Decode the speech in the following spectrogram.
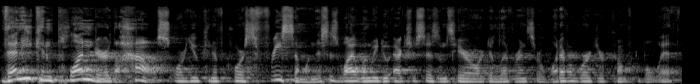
then he can plunder the house, or you can, of course, free someone. This is why when we do exorcisms here or deliverance or whatever word you're comfortable with,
